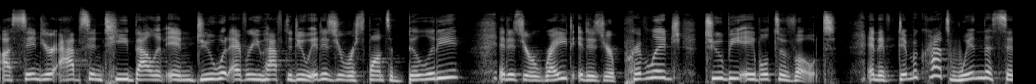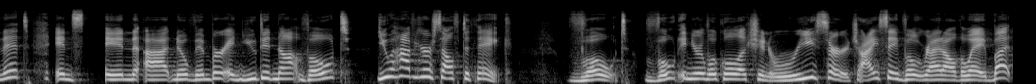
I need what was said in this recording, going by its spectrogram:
Uh, send your absentee ballot in. Do whatever you have to do. It is your responsibility. It is your right. It is your privilege to be able to vote. And if Democrats win the Senate in in uh, November and you did not vote, you have yourself to thank. Vote. Vote in your local election. Research. I say vote red all the way, but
